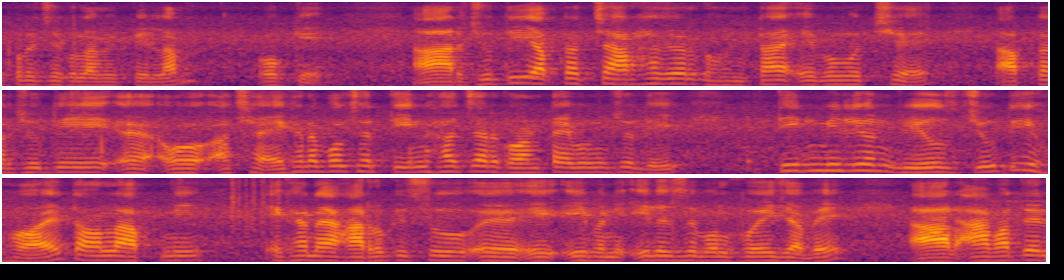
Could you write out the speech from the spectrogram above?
উপরে যেগুলো আমি পেলাম, ওকে। আর যদি আপনার চার হাজার ঘণ্টা এবং হচ্ছে আপনার যদি ও আচ্ছা এখানে বলছে তিন হাজার ঘণ্টা এবং যদি তিন মিলিয়ন ভিউজ যদি হয়, তাহলে আপনি এখানে আরও কিছু মানে এলিজেবল হয়ে যাবে। আর আমাদের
